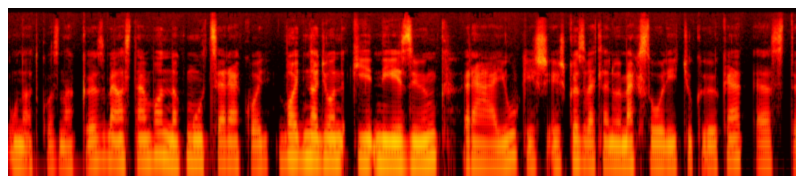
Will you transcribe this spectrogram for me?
unatkoznak közben. Aztán vannak módszerek, hogy vagy nagyon kinézünk rájuk, és, és közvetlenül megszólítjuk őket. Ezt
